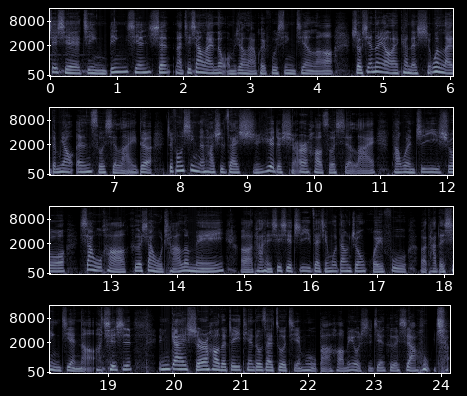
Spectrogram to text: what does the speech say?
谢谢景斌先生。那接下来呢，我们就要来回复信件了啊。首先呢，要来看的是问来的妙恩所写来的这封信呢，他是在十月的十二号所写来。他问志毅说：“下午好，喝下午茶了没？”呃，他很谢谢志毅在节目当中回复呃他的信件呢。其实应该十二号的这一天都在做节目吧？哈，没有时间喝下午茶。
